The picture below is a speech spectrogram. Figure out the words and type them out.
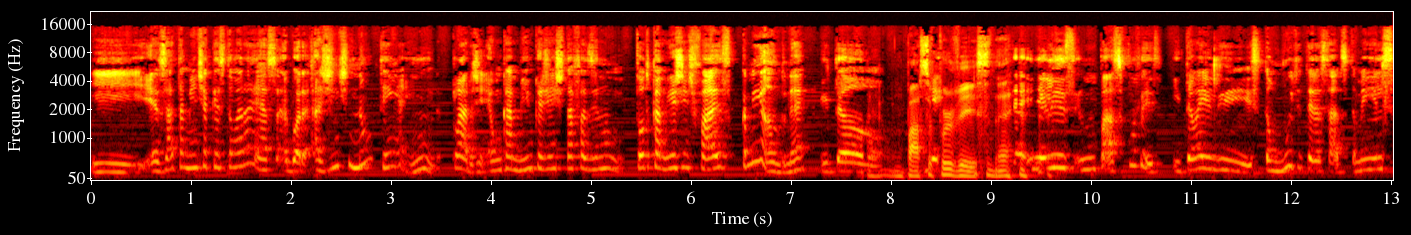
E exatamente a questão era essa. Agora, a gente não tem ainda. Claro, é um caminho que a gente está fazendo. Todo caminho a gente faz caminhando, né? Então. É, um passo por vez, né? É, e eles. Um passo por vez. Então, eles estão muito interessados também. Eles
